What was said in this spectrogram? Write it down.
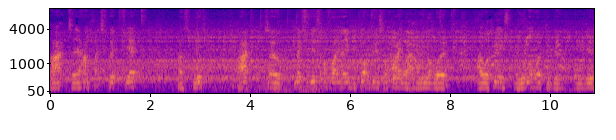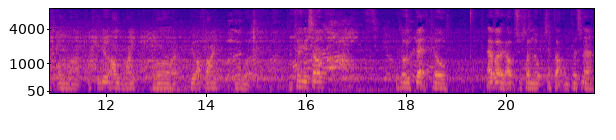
Alright, so they haven't quite switched yet. That's good. Alright, so make sure you do this offline if you've got to do this offline, like it will not work. I will repeat this, it will not work if you do if you do this online. If you do it online, it will not work. Do it offline, it will work. So kill yourself. It's always better kill. Ever else just stand up, except that one person there.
